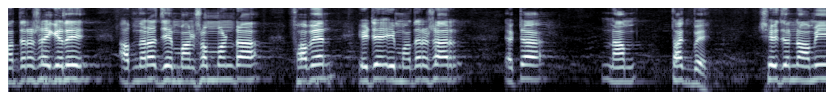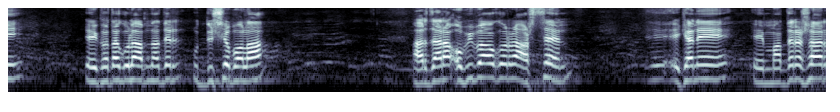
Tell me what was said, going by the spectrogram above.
মাদ্রাসায় গেলে আপনারা যে মান সম্মানটা পাবেন, এটা এই মাদ্রাসার একটা নাম থাকবে। সেই জন্য আমি এই কথাগুলো আপনাদের উদ্দেশ্যে বলা। আর যারা অভিভাবকরা আসছেন এখানে এই মাদ্রাসার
